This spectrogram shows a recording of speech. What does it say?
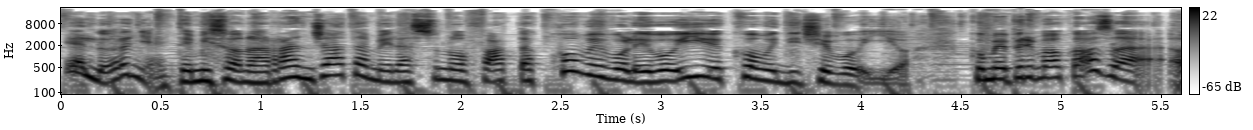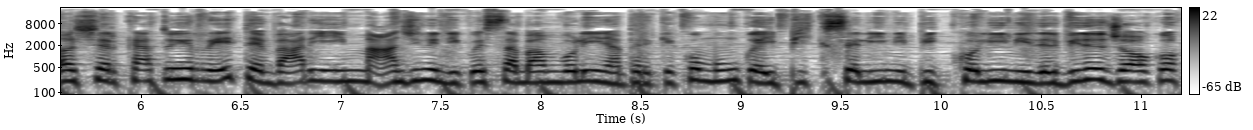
E allora niente, mi sono arrangiata, me la sono fatta come volevo io e come dicevo io. Come prima cosa ho cercato in rete varie immagini di questa bambolina perché comunque i pixelini piccolini del videogioco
